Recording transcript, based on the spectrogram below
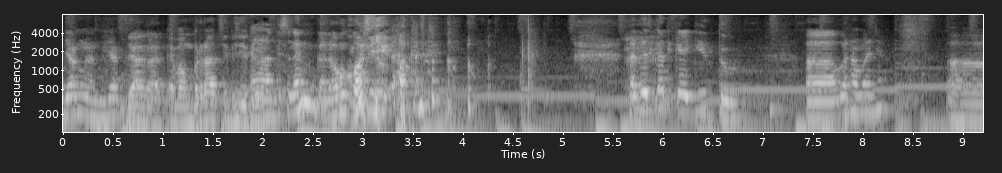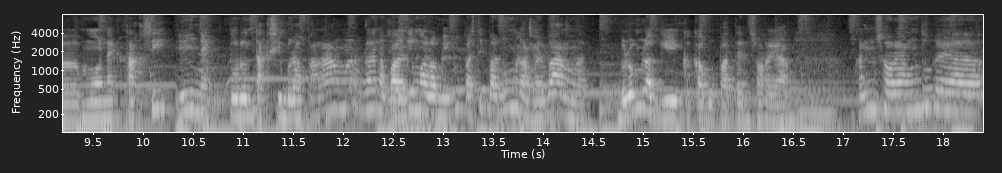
Jangan jangan. Jangan, emang berat sih di situ. yang nanti senin nggak ada ongkos. Iya. ada kan kayak gitu. Eh, apa namanya Eh, mau naik taksi, ih naik turun taksi berapa lama kan? Apalagi Iya. malam minggu pasti Bandung ramai banget. Belum lagi ke Kabupaten Soreang. Kan Soreang tuh kayak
